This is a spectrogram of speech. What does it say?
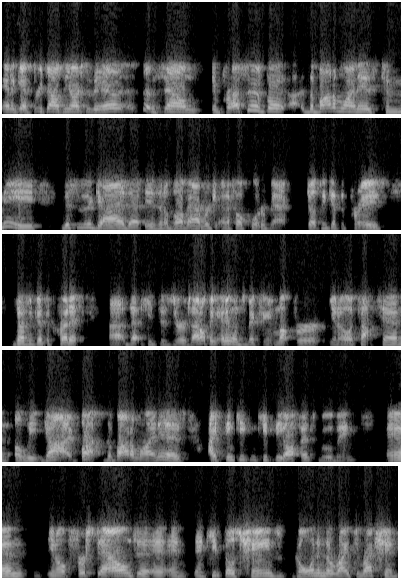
and again, 3,000 yards through the air, it doesn't sound impressive, but uh, the bottom line is to me, this is a guy that is an above average NFL quarterback, doesn't get the praise, doesn't get the credit uh, that he deserves. I don't think anyone's mixing him up for, you know, a top 10 elite guy, but the bottom line is I think he can keep the offense moving and, you know, first downs and, and, and keep those chains going in the right direction.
